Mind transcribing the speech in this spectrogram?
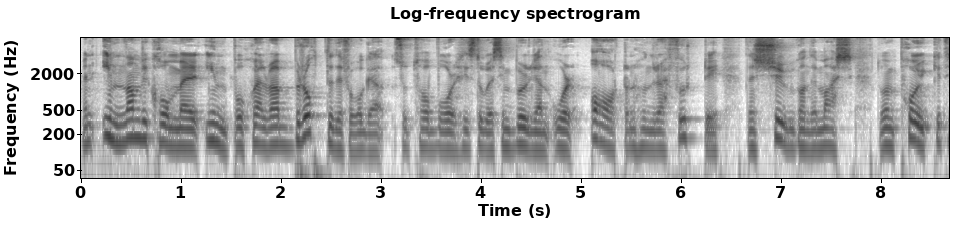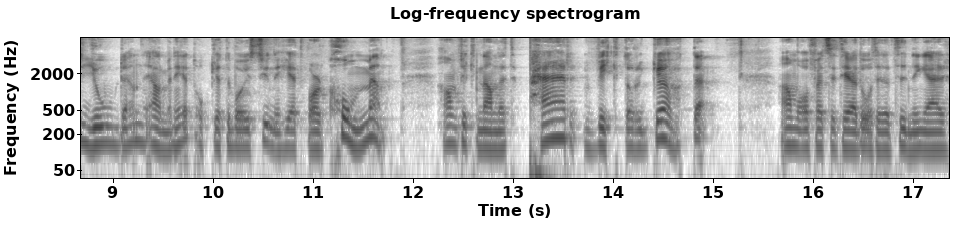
Men innan vi kommer in på själva brottet i fråga så tar vår historia sin början år 1840 den 20 mars då en pojke till jorden i allmänhet och Göteborg i synnerhet var kommen. Han fick namnet Per Viktor Goethe. Han var för att citera dåtida tidningar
